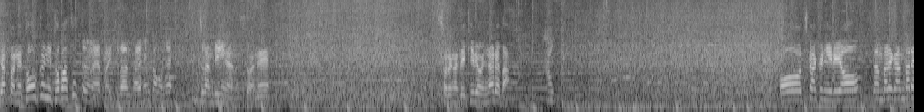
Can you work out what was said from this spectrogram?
やっぱね遠くに飛ばすっていうのがやっぱ一番大変かもね。一番ビギナーの人はね。それができるようになれば。はい。おお近くにいるよ。頑張れ頑張れ。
